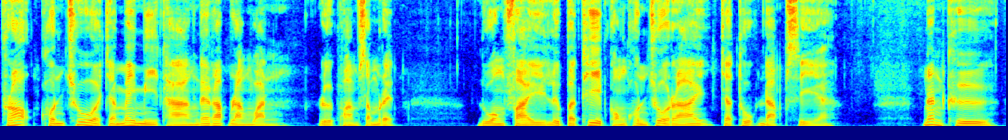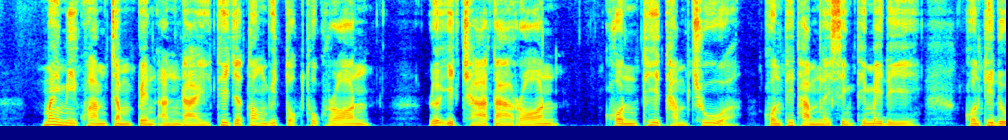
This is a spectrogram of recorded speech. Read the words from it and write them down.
เพราะคนชั่วจะไม่มีทางได้รับรางวัล หรือความสำเร็จ ดวงไฟหรือประทีปของคนชั่วร้ายจะถูกดับเสีย นั่นคือไม่มีความจำเป็นอันใดที่จะต้องวิตกทุกข์ร้อน หรืออิจฉาตาร้อน คนที่ทำชั่ว คนที่ทำในสิ่งที่ไม่ดี คนที่ดู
